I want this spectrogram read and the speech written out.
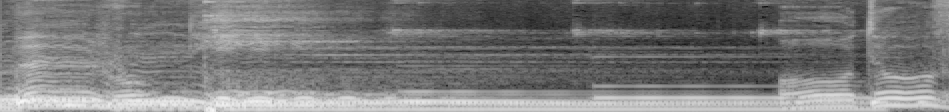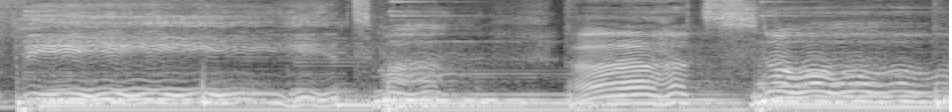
kommer hon hit. Och då vet man att snart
